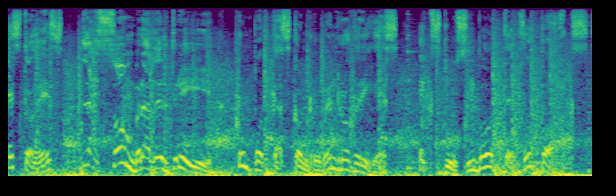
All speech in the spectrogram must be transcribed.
Esto es La Sombra del Tri, un podcast con Rubén Rodríguez, exclusivo de Footbox.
